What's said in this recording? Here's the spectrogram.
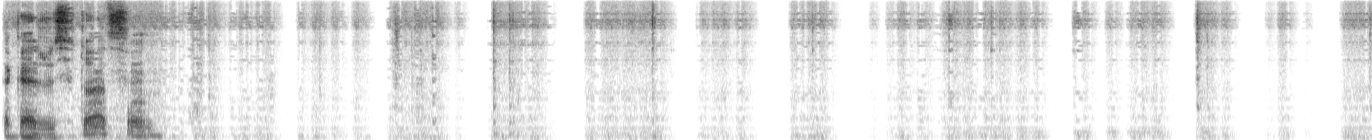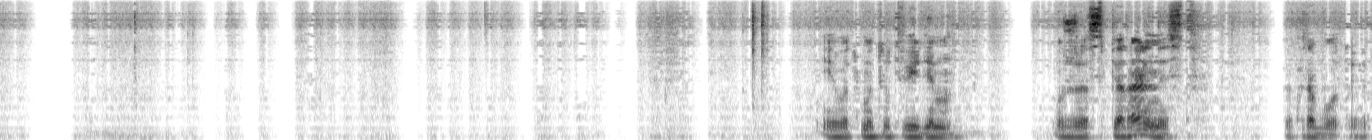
Такая же ситуация. И вот мы тут видим уже спиральность, как работает.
